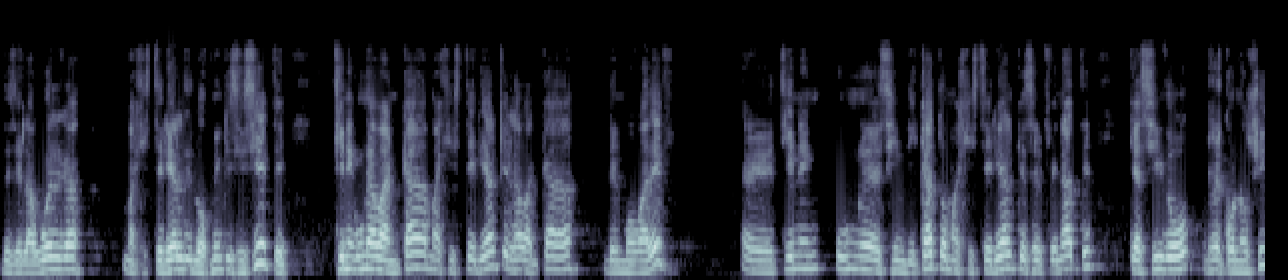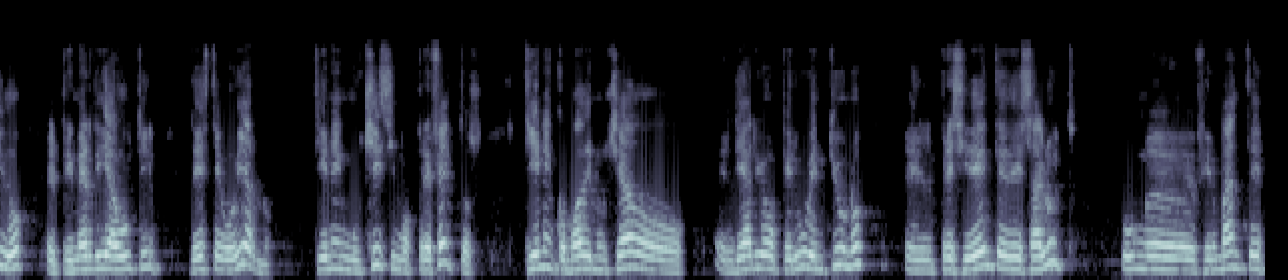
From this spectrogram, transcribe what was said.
desde la huelga magisterial de 2017. Tienen una bancada magisterial que es la bancada del Movadef. Eh, tienen un eh, sindicato magisterial que es el FENATE, que ha sido reconocido el primer día útil de este gobierno. Tienen muchísimos prefectos. Tienen, como ha denunciado el diario Perú 21, el presidente de Salud, un eh, firmante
